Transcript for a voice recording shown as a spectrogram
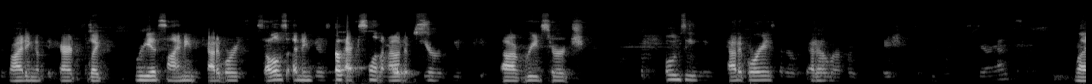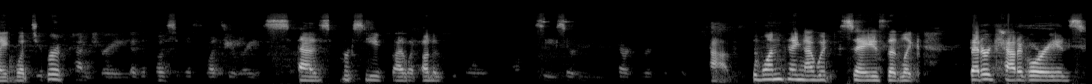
dividing up the characters, like reassigning the categories themselves. I think there's an excellent amount of peer reviewed uh, research new categories that are better representations of people's experience. Like what's your birth country as opposed to just what's your race as perceived by what other people see certain characteristics that you have. The one thing I would say is that like better categories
